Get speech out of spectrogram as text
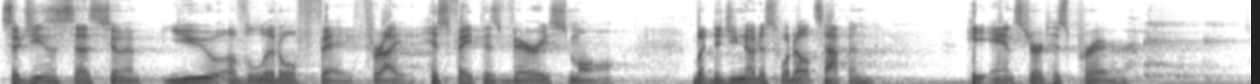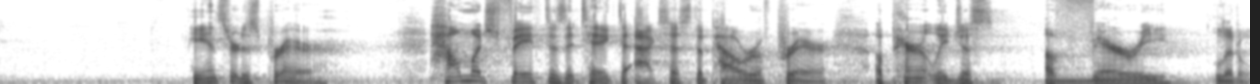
So Jesus says to him, You of little faith, right? His faith is very small. But did you notice what else happened? He answered his prayer. He answered his prayer. How much faith does it take to access the power of prayer? Apparently, just a very little.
